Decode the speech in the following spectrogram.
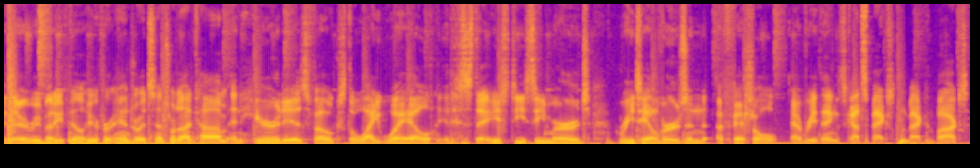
there, everybody. Phil here for AndroidCentral.com, and here it is, folks. The white whale. It is the HTC Merge retail version, official. Everything's got specs on the back of the box.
